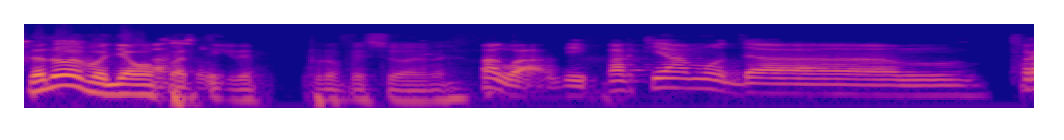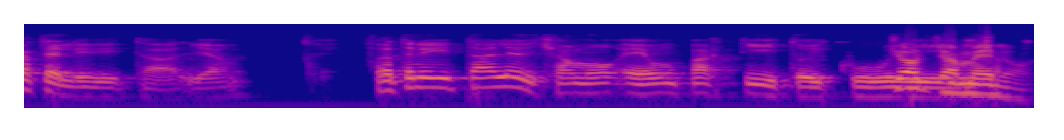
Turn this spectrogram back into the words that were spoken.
Da dove vogliamo Assolutamente. partire, professore? Ma guardi, partiamo da mm, Fratelli d'Italia. Fratelli d'Italia, diciamo, è un partito i cui Giorgia diciamo, Meloni,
